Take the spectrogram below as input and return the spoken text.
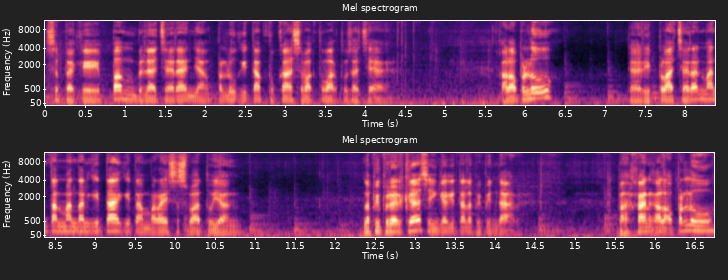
sebagai pembelajaran yang perlu kita buka sewaktu-waktu saja. Kalau perlu, dari pelajaran mantan-mantan kita, kita meraih sesuatu yang lebih berharga sehingga kita lebih pintar. Bahkan kalau perlu,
